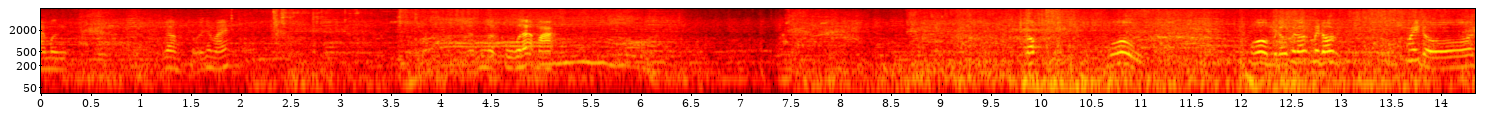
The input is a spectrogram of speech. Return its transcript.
างมึงยังสวยใช่ไหมเดี๋ยวมึงกับกูแล้วมาลบโว้โว้ไม่โดนไม่โดนไม่โดนไม่โดน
